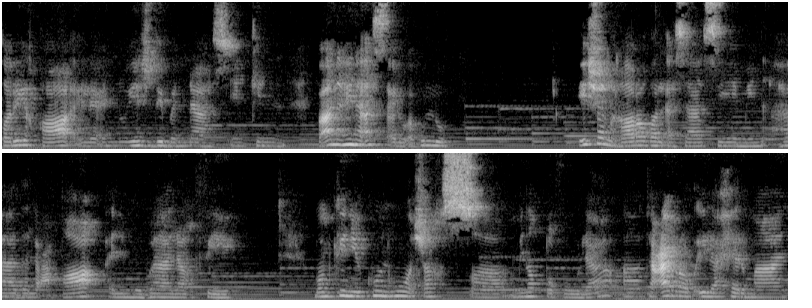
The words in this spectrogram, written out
طريقة لأنه يجذب الناس. يمكن فأنا هنا أسأله أقول له إيش الغرض الأساسي من هذا العطاء المبالغ فيه؟ ممكن يكون هو شخص من الطفولة تعرض إلى حرمان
